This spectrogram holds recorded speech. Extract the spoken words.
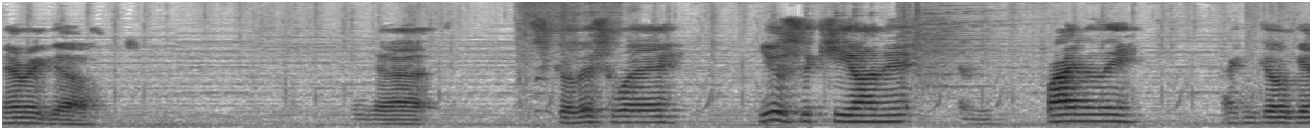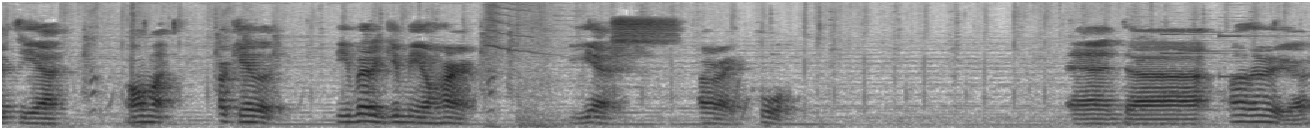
there we go. And uh, let's go this way. Use the key on it, and finally, I can go get the. Uh, oh my. Okay, look. You better give me a heart. Yes. Alright, cool. And, uh, oh, there we go.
